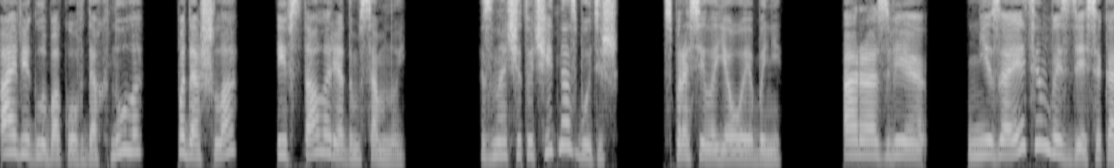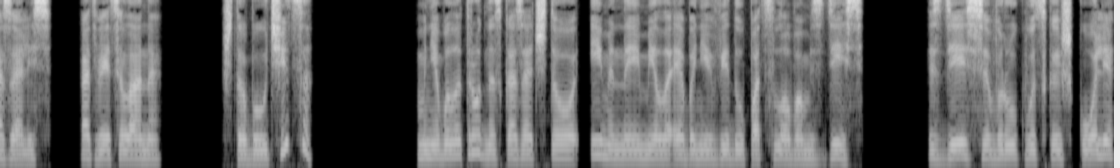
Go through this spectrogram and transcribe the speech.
Айви глубоко вдохнула, подошла и встала рядом со мной. «Значит, учить нас будешь?» — спросила я у Эбони. «А разве не за этим вы здесь оказались?» — ответила она. «Чтобы учиться?» Мне было трудно сказать, что именно имела Эбони в виду под словом «здесь». Здесь, в Руквудской школе,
